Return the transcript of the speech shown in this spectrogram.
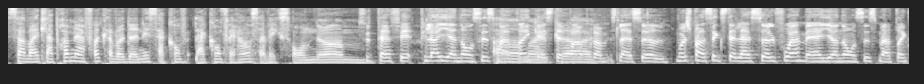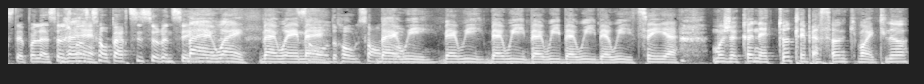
Ça va être la première fois qu'elle va donner sa conf- la conférence avec son homme. Tout à fait. Puis là, il a annoncé ce Oh matin my que c'était pas la seule. Moi, je pensais que c'était la seule fois, mais il a annoncé ce matin que c'était pas la seule. Je pense qu'ils sont partis sur une série. Ben ouais, ben Ils ben. sont drôles, ils sont ben drôles. oui, ben oui, ben oui, ben oui, ben oui, ben oui. Tu sais, euh, moi je connais toutes les personnes qui vont être là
